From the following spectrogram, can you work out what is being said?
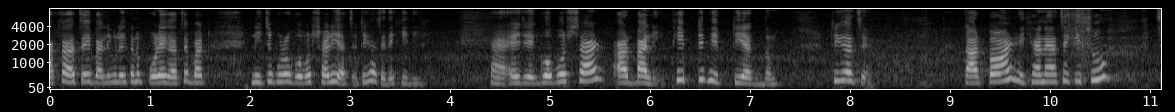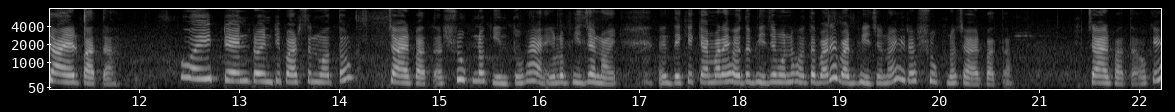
রাখা আছে, এই বালিগুলো এখানে পড়ে গেছে বাট নিচে পুরো গোবর সারই আছে, ঠিক আছে, দেখিয়ে দিই। হ্যাঁ এই যে গোবর সার আর বালি ফিফটি ফিফটি একদম, ঠিক আছে? তারপর এখানে আছে কিছু চায়ের পাতা। ওই টেন টোয়েন্টি পার্সেন্ট মতো চায়ের পাতা। শুকনো কিন্তু হ্যাঁ এগুলো ভিজে নয়। দেখে ক্যামেরায় হয়তো ভিজে মনে হতে পারে বাট ভিজে নয়, এটা শুকনো চায়ের পাতা। চায়ের পাতা ওকে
